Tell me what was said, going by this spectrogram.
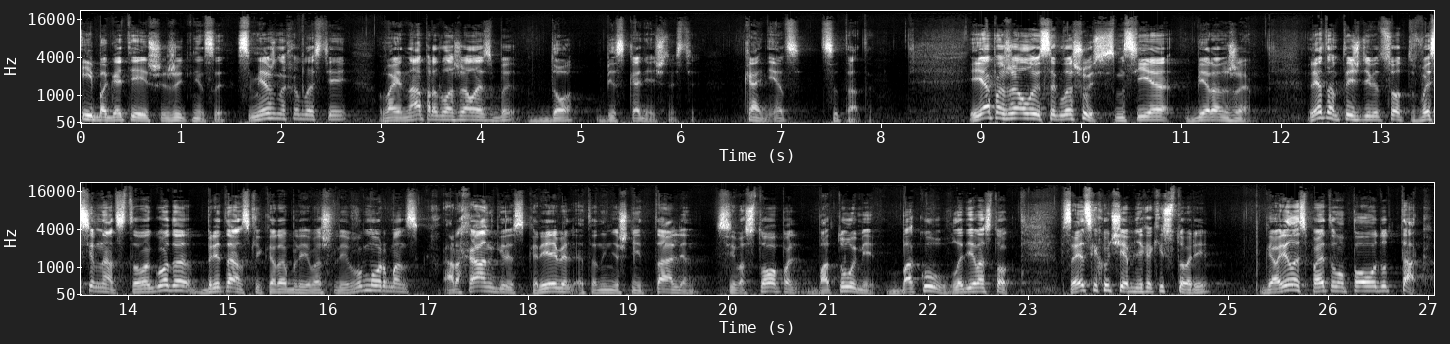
и богатейшие житницы смежных областей, война продолжалась бы до бесконечности. Конец цитаты. И я, пожалуй, соглашусь с мсье Беранже – Летом 1918 года британские корабли вошли в Мурманск, Архангельск, Ревель, это нынешний Таллин, Севастополь, Батуми, Баку, Владивосток. В советских учебниках истории говорилось по этому поводу так.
